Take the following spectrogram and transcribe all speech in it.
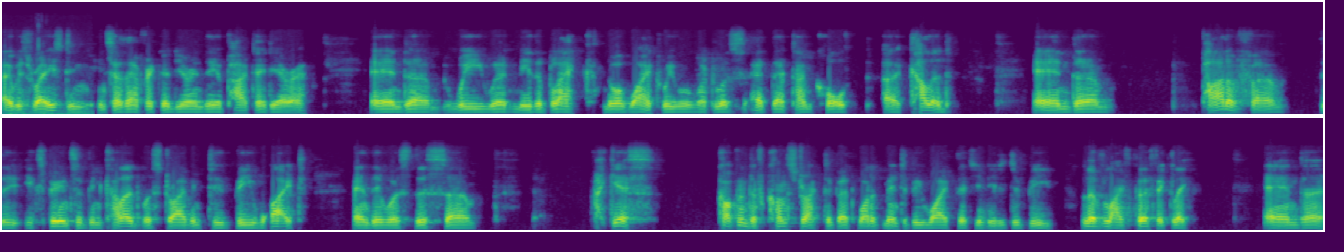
I was raised in, in South Africa during the apartheid era, and uh, we were neither black nor white. We were what was at that time called uh, colored. And um, part of um, the experience of being colored was striving to be white. And there was this, um, I guess, cognitive construct about what it meant to be white that you needed to be live life perfectly. And uh,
